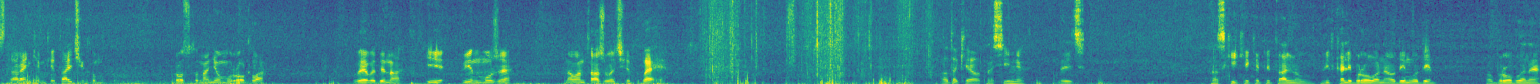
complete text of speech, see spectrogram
стареньким китайчиком. Просто на ньому рокла виведена і він може навантажувати беги. Отаке от насіння. Дивіться. Наскільки капітально відкаліброване один в один. Оброблене.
